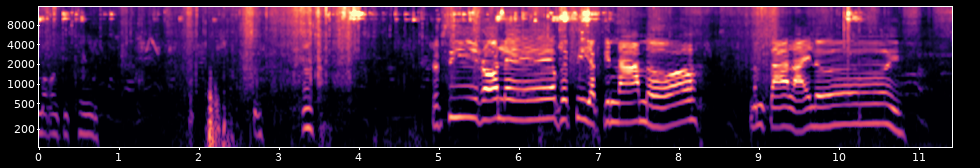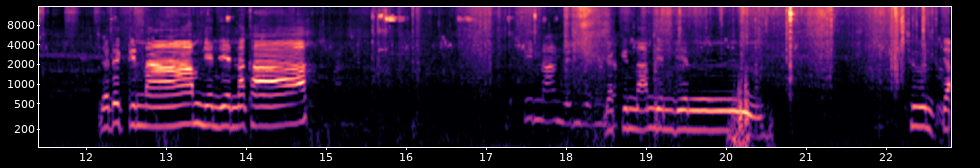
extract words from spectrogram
ามาเอาจิคืนเป๊ปซี่ร้อนแล้วเป๊ปซี่อยากกินน้ำเหรอ น้ำตาไหลเลยเดี๋ยวได้กินน้ำเย็นๆนะคะ กินน้ำเย็นอยากกินน้ำเย็นๆ ชื่นใจ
